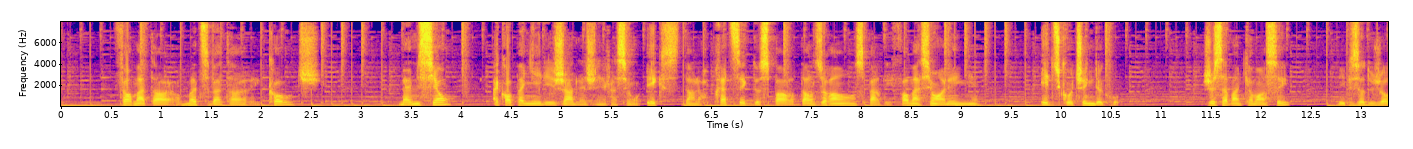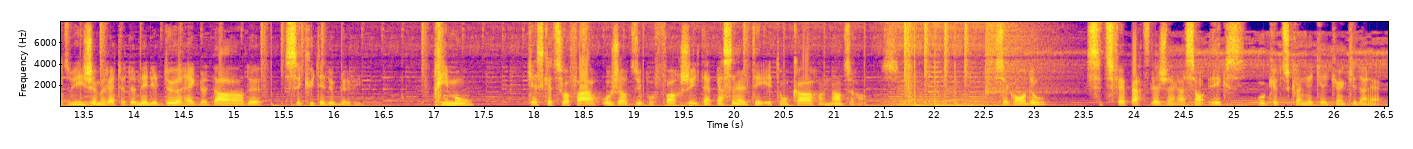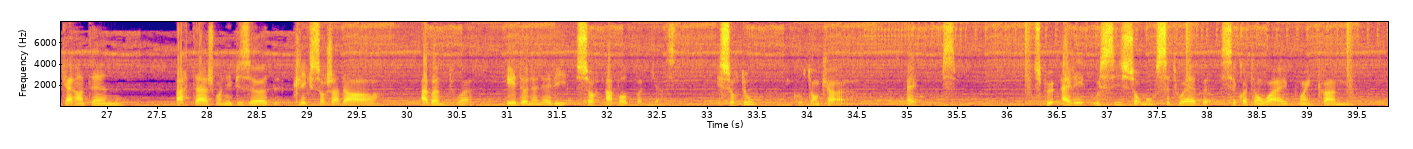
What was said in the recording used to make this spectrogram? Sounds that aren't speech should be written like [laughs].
Formateur, motivateur et coach. Ma mission? Accompagner les gens de la génération X dans leur pratique de sport d'endurance par des formations en ligne et du coaching de groupe. Juste avant de commencer l'épisode d'aujourd'hui, j'aimerais te donner les deux règles d'or de CQTW. Primo, qu'est-ce que tu vas faire aujourd'hui pour forger ta personnalité et ton corps en endurance? Secondo, si tu fais partie de la génération X ou que tu connais quelqu'un qui est dans la quarantaine, partage mon épisode, clique sur J'adore, abonne-toi et donne un avis sur Apple Podcast. Et surtout, écoute ton cœur. tu peux aller aussi sur mon site web c'est quoi ton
